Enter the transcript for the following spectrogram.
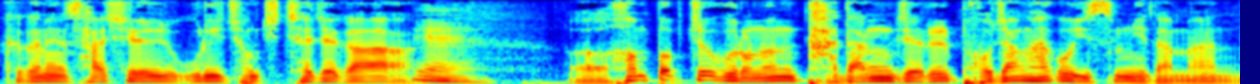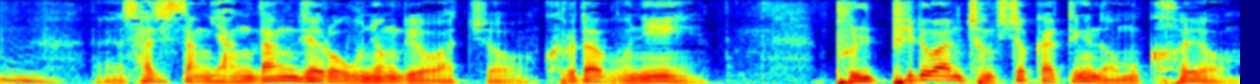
그거는 사실 우리 정치 체제가 예. 어, 헌법적으로는 다당제를 보장하고 있습니다만 음. 사실상 양당제로 운영되어 왔죠. 그러다 보니 불필요한 정치적 갈등이 너무 커요.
